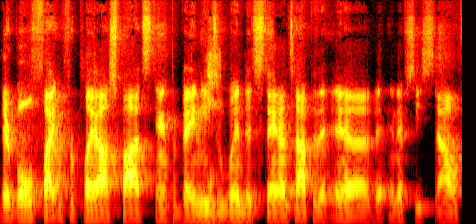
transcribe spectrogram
they're both fighting for playoff spots. Tampa Bay needs a win to stay on top of the, uh, the NFC South.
